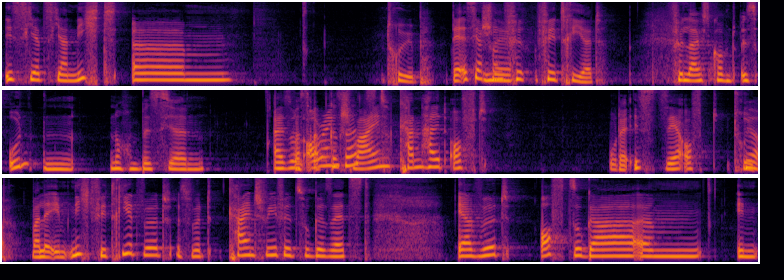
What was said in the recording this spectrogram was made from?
ist jetzt ja nicht ähm, trüb. Der ist ja schon Nee. fi- filtriert. Vielleicht kommt, ist unten noch ein bisschen, Also ein Orange abgesetzt? Wein kann halt oft oder ist sehr oft trüb, Ja. Weil er eben nicht filtriert wird. Es wird kein Schwefel zugesetzt. Er wird oft sogar ähm, in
